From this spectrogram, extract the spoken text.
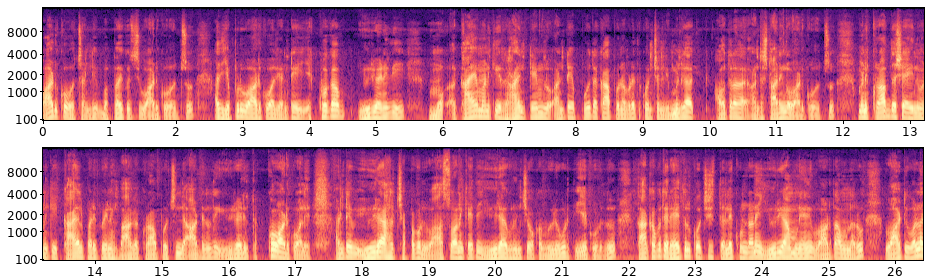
వాడుకోవచ్చు అండి బొప్పాయికి వచ్చి వాడుకోవచ్చు. అది ఎప్పుడు వాడుకోవాలి అంటే ఎక్కువగా యూరియా అనేది మొ కాయ మనకి రాని టైంలో అంటే పూత కాపు ఉన్నప్పుడైతే కొంచెం లిమిట్గా అవతల అంటే స్టార్టింగ్లో వాడుకోవచ్చు. మనకి క్రాప్ దశ అయింది మనకి కాయలు పడిపోయినాయి బాగా క్రాప్ వచ్చింది ఆ టైంలో యూరియాని తక్కువ వాడుకోవాలి. అంటే యూరియా అసలు చెప్పకూడదు. వాస్తవానికి అయితే యూరియా గురించి ఒక వీడియో కూడా తీయకూడదు. కాకపోతే రైతులకు వచ్చేసి తెలియకుండానే యూరియా అమ్ముని అని వాడుతూ ఉన్నారు. వాటి వల్ల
